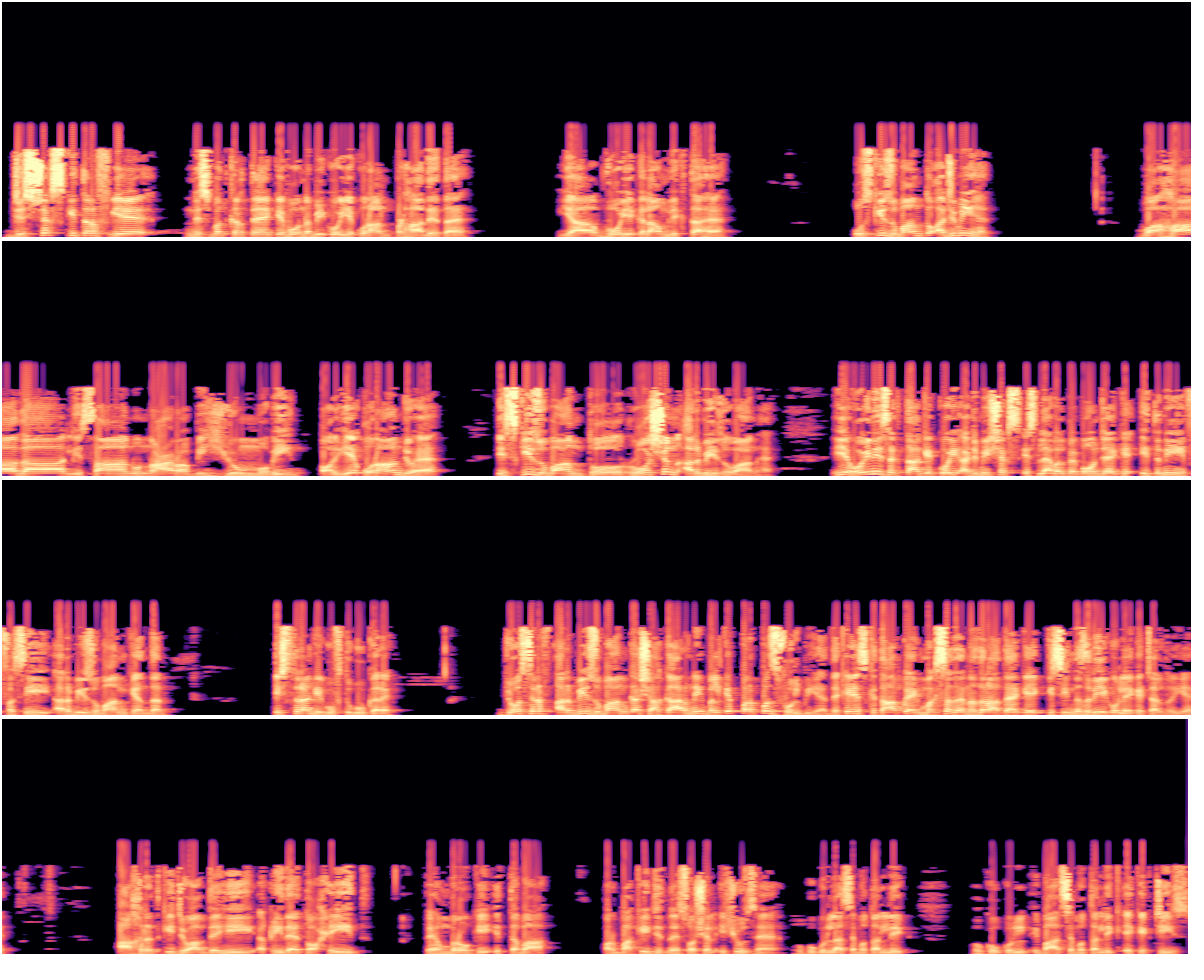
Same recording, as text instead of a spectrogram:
جس شخص کی طرف یہ نسبت کرتے ہیں کہ وہ نبی کو یہ قرآن پڑھا دیتا ہے یا وہ یہ کلام لکھتا ہے، اس کی زبان تو اجمی ہے۔ وہادا لسان عربی مبین اور یہ قرآن جو ہے، اس کی زبان تو روشن عربی زبان ہے۔ یہ ہو ہی نہیں سکتا کہ کوئی اجمی شخص اس لیول پہ پہنچ جائے کہ اتنی فسی عربی زبان کے اندر اس طرح کی گفتگو کرے۔ جو صرف عربی زبان کا شاہکار نہیں بلکہ پرپز فل بھی ہے۔ دیکھیں، اس کتاب کا ایک مقصد ہے، نظر آتا ہے کہ ایک کسی نظریے کو لے کے چل رہی ہے۔ آخرت کی جواب دہی عقید توحید، پیغمبروں کی اتباع اور باقی جتنے سوشل ایشوز ہیں، حقوق اللہ سے متعلق، حقوق العباد سے متعلق ایک ایک چیز۔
